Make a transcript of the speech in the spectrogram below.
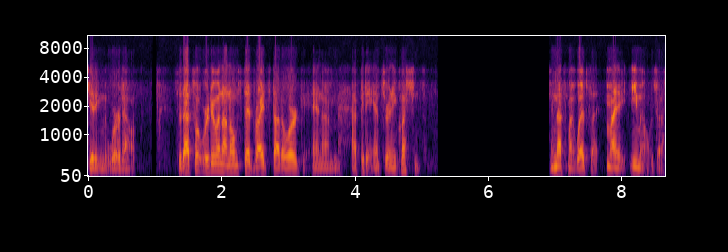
getting the word out. So that's what we're doing on olmsteadrights.org, and I'm happy to answer any questions. And that's my website, my email address.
